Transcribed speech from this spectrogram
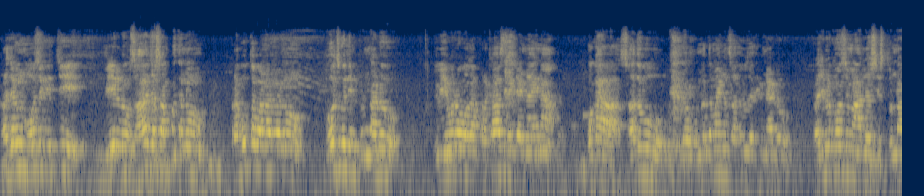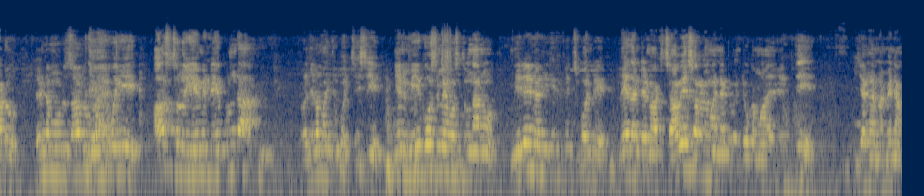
ప్రజలను మోసగిచ్చి వీళ్ళు సహజ సంపదను ప్రభుత్వ వనరులను దోచుకు తింటున్నాడు. ఎవరో ఒక ప్రకాష్ రెడ్డి అని ఆయన ఒక చదువు ఉన్నతమైన చదువు చదివినాడు. ప్రజల కోసం ఆలోచిస్తున్నాడు. రెండు మూడు సార్లు ఓడిపోయి ఆస్తులు ఏమీ లేకుండా ప్రజల మధ్యకు వచ్చేసి నేను మీకోసమే వస్తున్నాను. మీరే నన్ను గెలిపించుకోండి. లేదంటే నాకు చావేశ్వరణం అనేటువంటి ఒక మా వ్యక్తి నిజంగా నమ్మినాం.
